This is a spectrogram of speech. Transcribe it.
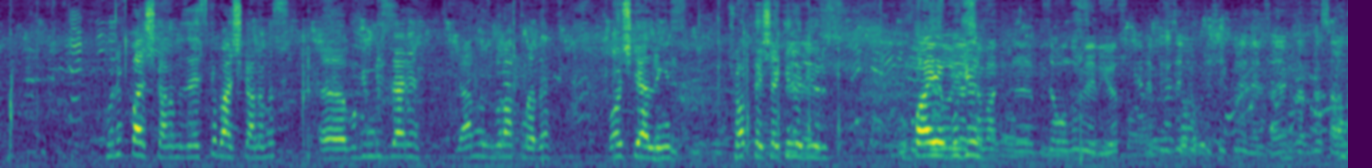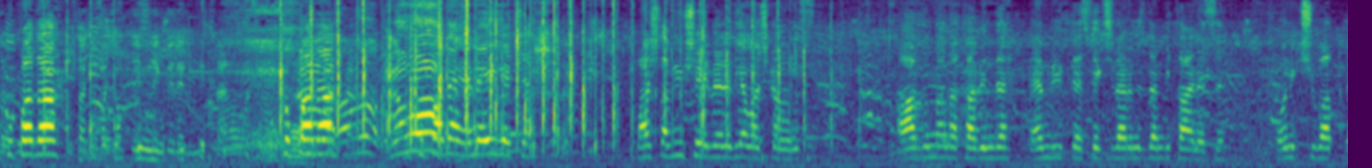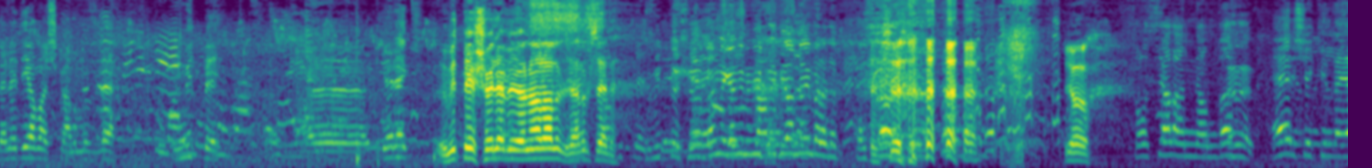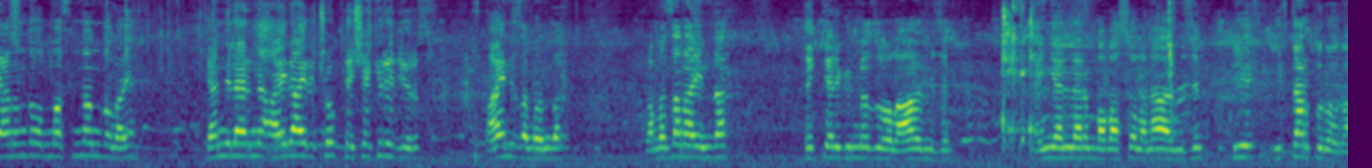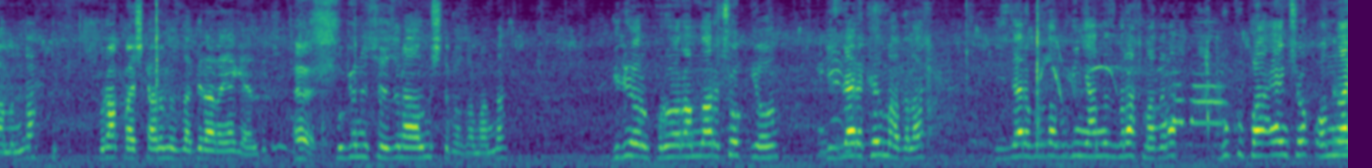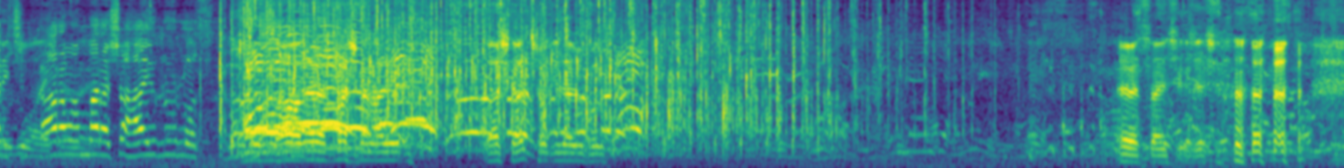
kulüp başkanımız, eski başkanımız e, bugün bizleri yalnız bırakmadı. Hoş geldiniz. Çok teşekkür ediyoruz. Kupayı bugün yaşamak e, bize onur veriyor. Hepinize çok teşekkür ederiz. Ayaklarınıza sağlık. bu kupada Bu takıma çok destek verelim lütfen. bu kupada, bu kupada emeği geçen başta Büyükşehir Belediye Başkanımız ardından akabinde en büyük destekçilerimizden bir tanesi 12 Şubat Belediye Başkanımız ve Ümit Bey eee, gerek Ümit Bey şöyle bir ön alalım canım seni. Ümit Bey Ben de kendim Ümit'le bir anlayayım ben Yok. Sosyal anlamda Evet. her şekilde yanında olmasından dolayı kendilerine ayrı ayrı çok teşekkür ediyoruz. Aynı zamanda Ramazan ayında Tekkeli Gülmezoğlu abimizin engellilerin babası olan abimizin bir iftar programında Burak Başkanımızla bir araya geldik. Evet. Bugünün sözünü almıştık o zamandan. Biliyorum programları çok yoğun. Bizleri kırmadılar. Bizleri burada bugün yalnız bırakmadılar. Bu kupa en çok onlar için. Kahramanmaraş'a hayırlı uğurlu olsun. Sağ ol, evet başkan Ali. Başkan çok güzel bir konu. Evet sayın seyirciler.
